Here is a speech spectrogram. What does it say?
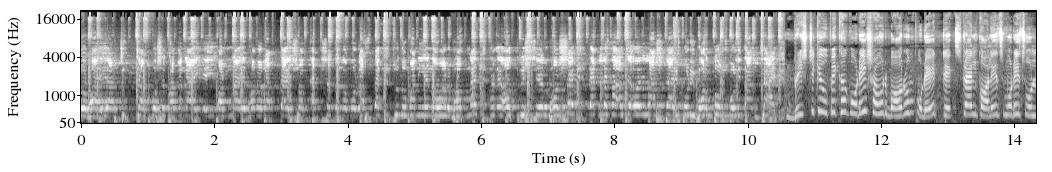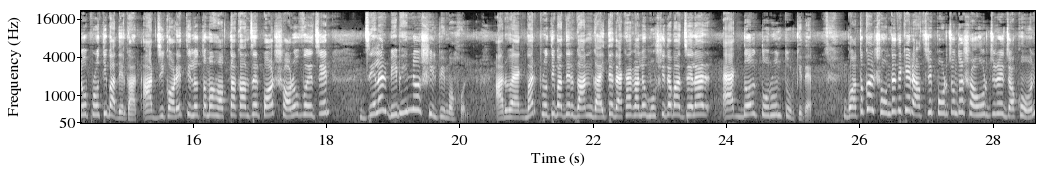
বলো ভাই, আর চুপচাপ বসে থাকা নাই। এই অন্যায়, ভরা রাস্তায় সব একসাথে নেব। রাস্তা শুধু মানিয়ে নেওয়ার ভরসায় এক লেখা আছে ওই লাশটায় পরিবর্তন বলিদান চায় বৃষ্টিকে উপেক্ষা করে শহর বহরমপুরে টেক্সটাইল কলেজ মোড়ে চলল প্রতিবাদের গান। আরজি করে তিলোত্তমা হত্যাকাণ্ডের পর সরব হয়েছেন জেলার বিভিন্ন শিল্পী মহল। আরও একবার প্রতিবাদের গান গাইতে দেখা গেল মুর্শিদাবাদ জেলার একদল তরুণ তুর্কিদের। গতকাল সন্ধ্যা থেকে রাত্রি পর্যন্ত শহর জুড়ে যখন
